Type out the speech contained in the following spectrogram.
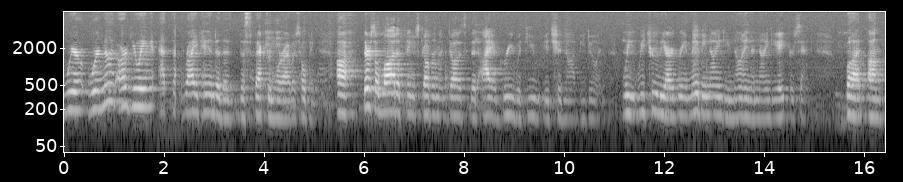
we're, we're not arguing at the right hand of the, the spectrum where I was hoping. Uh, there's a lot of things government does that I agree with you it should not be doing. We, we truly are agreeing, maybe 99 and 98 percent. But um,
